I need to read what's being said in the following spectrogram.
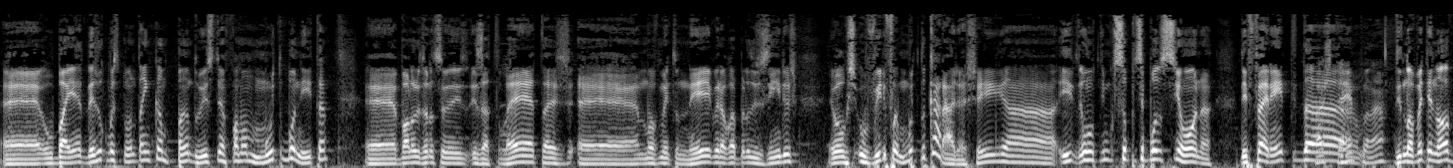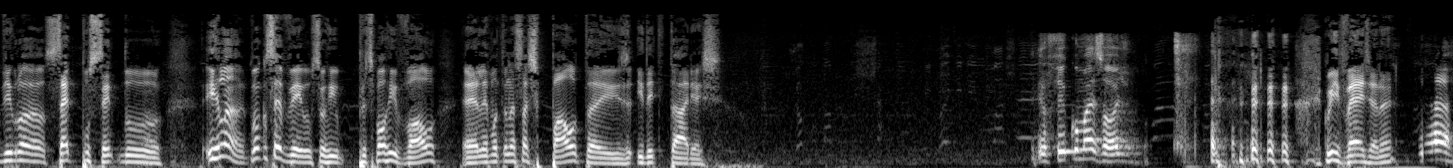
É, o Bahia, desde o começo do ano, está encampando isso de uma forma muito bonita, é, valorizando seus ex-atletas, é, movimento negro, agora pelos índios. Eu, o vídeo foi muito do caralho, achei. A, e um time que se, posiciona, diferente da. Faz tempo, né? De 99,7% do. Irlan, como é que você vê o seu ri- principal rival é, levantando essas pautas identitárias? Eu fico com mais ódio. Com inveja, né? É,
